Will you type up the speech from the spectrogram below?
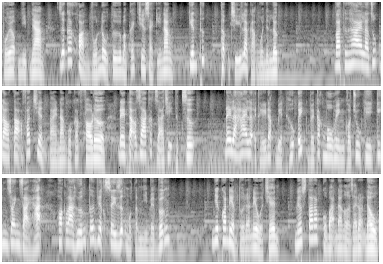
phối hợp nhịp nhàng giữa các khoản vốn đầu tư bằng cách chia sẻ kỹ năng, kiến thức, thậm chí là cả nguồn nhân lực. Và thứ hai là giúp đào tạo phát triển tài năng của các founder để tạo ra các giá trị thực sự. Đây là hai lợi thế đặc biệt hữu ích với các mô hình có chu kỳ kinh doanh dài hạn hoặc là hướng tới việc xây dựng một tầm nhìn bền vững. Như quan điểm tôi đã nêu ở trên, nếu startup của bạn đang ở giai đoạn đầu,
